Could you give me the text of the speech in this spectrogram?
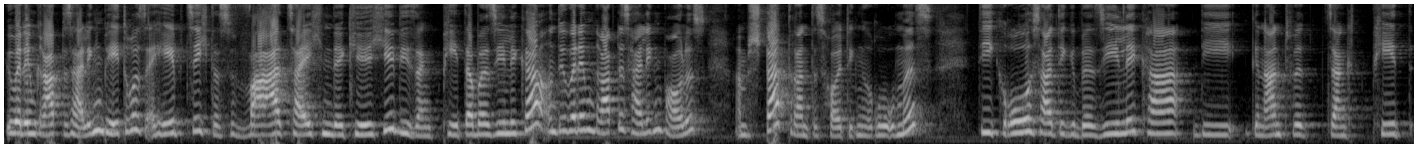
Über dem Grab des heiligen Petrus erhebt sich das Wahrzeichen der Kirche, die St. Peter Basilika, und über dem Grab des heiligen Paulus am Stadtrand des heutigen Romes die großartige Basilika, die genannt wird St. Pet,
